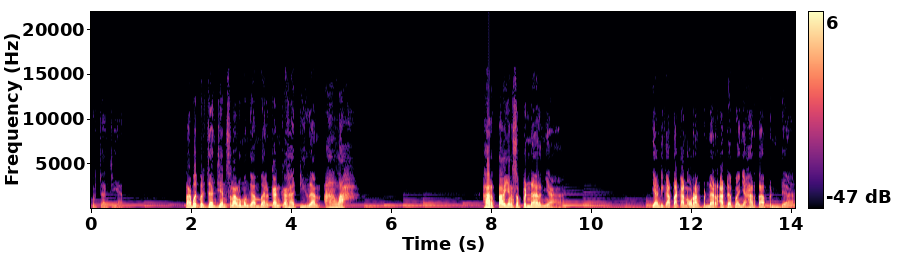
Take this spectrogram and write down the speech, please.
perjanjian. Tabut perjanjian selalu menggambarkan kehadiran Allah Harta yang sebenarnya yang dikatakan orang benar ada banyak harta benda.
